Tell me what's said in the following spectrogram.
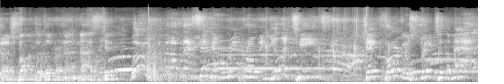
Josh Vaughn delivering a nice kick. Whoa! Coming off that second ring rope and guillotines Jake Fargo straight to the mat.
